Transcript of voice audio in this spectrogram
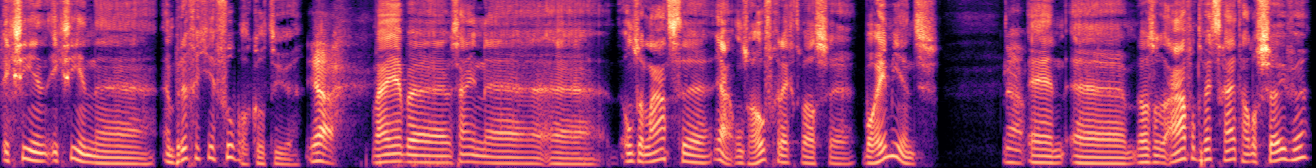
Ik zie een, ik zie een, eh, een bruggetje voetbalcultuur. ja, Wij hebben, we zijn, eh, eh, onze laatste, ja, onze hoofdgerecht was Bohemians. ja. En dat was een avondwedstrijd, half zeven.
